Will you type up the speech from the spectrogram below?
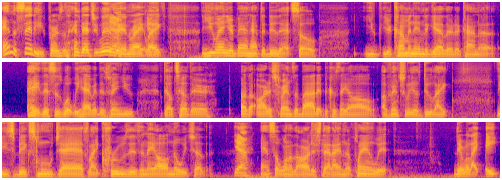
and the city person that you live Yeah, in, right? okay. Like you and your band have to do that. So you you're coming in together to kind of, hey, this is what we have at this venue. They'll tell their other artist friends about it because they all eventually will do like these big smooth jazz like cruises and they all know each other. Yeah. And so one of the artists that I ended up playing with, there were like eight,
